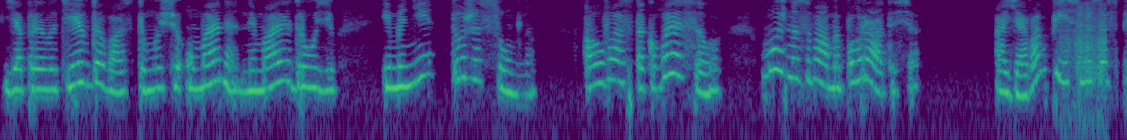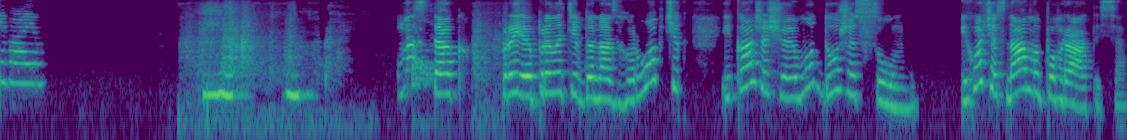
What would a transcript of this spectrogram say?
Я прилетів до вас, тому що у мене немає друзів, і мені дуже сумно. А у вас так весело. Можна з вами погратися. А я вам пісню заспіваю. Ось так. При, прилетів до нас горобчик і каже, що йому дуже сумно і хоче з нами погратися.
